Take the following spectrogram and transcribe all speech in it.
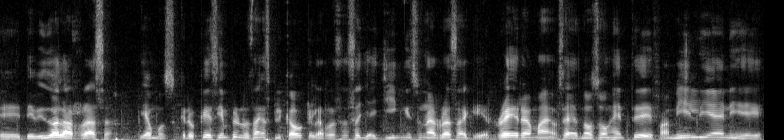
eh, debido a la raza. Digamos, creo que siempre nos han explicado que la raza Saiyajin es una raza guerrera, mae. O sea, no son gente de familia ni de,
